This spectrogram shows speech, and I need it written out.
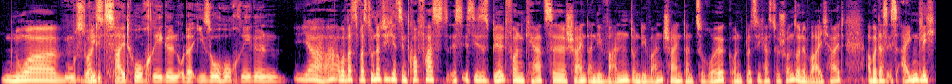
Nur Musst du halt die Zeit hochregeln oder ISO hochregeln. Ja, aber was, was du natürlich jetzt im Kopf hast, ist, ist dieses Bild von Kerze scheint an die Wand und die Wand scheint dann zurück und plötzlich hast du schon so eine Weichheit. Aber das ist eigentlich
